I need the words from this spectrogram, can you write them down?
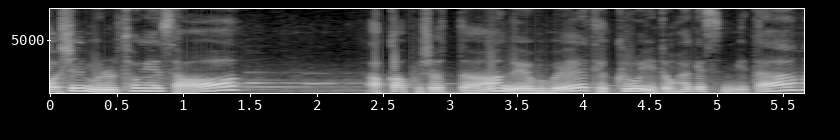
거실 문을 통해서 아까 보셨던 외부의 데크로 이동하겠습니다.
